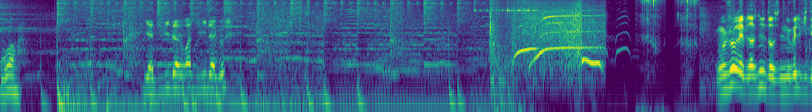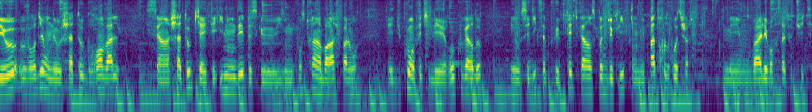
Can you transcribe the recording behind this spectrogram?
Wow. Il y a du vide à droite, du vide à gauche. Bonjour et bienvenue dans une nouvelle vidéo. Aujourd'hui on est au château Grandval. C'est un château qui a été inondé parce qu'ils ont construit un barrage pas loin. Et du coup en fait il est recouvert d'eau. Et on s'est dit que ça pouvait peut-être faire un spot de cliff. On n'est pas trop trop sûr. Mais on va aller voir ça tout de suite.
